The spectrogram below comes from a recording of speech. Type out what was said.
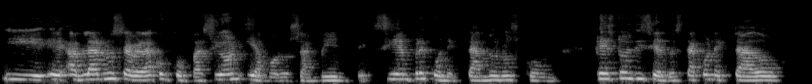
y eh, hablar nuestra verdad con compasión y amorosamente, siempre conectándonos con ¿Qué estoy diciendo? Está conectado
